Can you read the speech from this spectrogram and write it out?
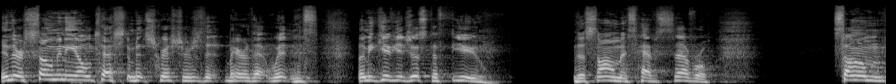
And there are so many Old Testament scriptures that bear that witness. Let me give you just a few. The psalmists have several. Psalm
